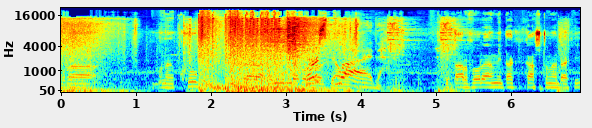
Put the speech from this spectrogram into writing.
ওরা মানে খুব. তো তারপরে আমি তাকে কাস্টমে ডাকি।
